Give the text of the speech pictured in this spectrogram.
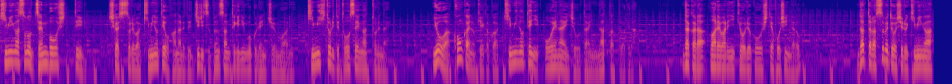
君がその全貌を知っている。しかしそれは君の手を離れて自立分散的に動く連中もあり君一人で統制が取れない。要は今回の計画は君の手に負えない状態になったってわけだ。だから我々に協力をしてほしいんだろだったら全てを知る君が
